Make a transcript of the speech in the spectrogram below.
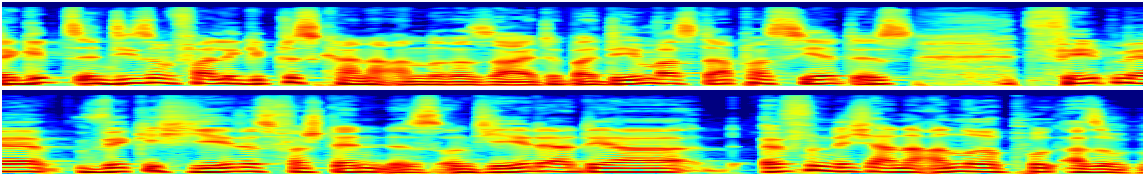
da gibt es in diesem Falle gibt es keine andere Seite. Bei dem, was da passiert ist, fehlt mir wirklich jedes Verständnis. Und jeder, der öffentlich eine andere, also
